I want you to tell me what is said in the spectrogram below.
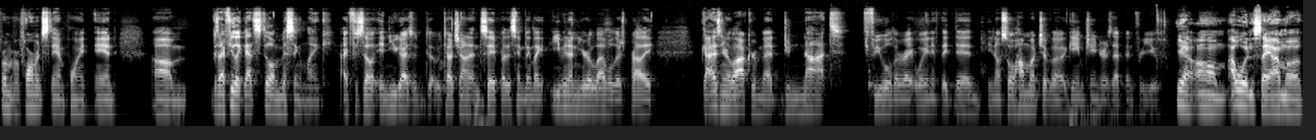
from a performance standpoint and um, because I feel like that's still a missing link. I feel, and you guys would, would touch on it and say probably the same thing. Like even on your level, there's probably guys in your locker room that do not fuel the right way, and if they did, you know, so how much of a game changer has that been for you? Yeah, um, I wouldn't say I'm a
